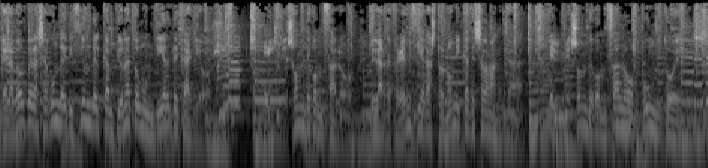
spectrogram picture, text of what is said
ganador de la segunda edición del Campeonato Mundial de Callos. El Mesón de Gonzalo, la referencia gastronómica de Salamanca. Elmesondegonzalo.es.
